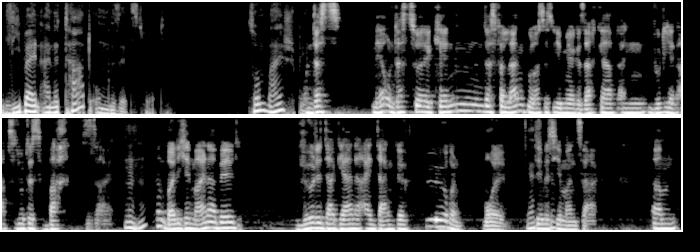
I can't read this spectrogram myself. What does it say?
lieber in eine Tat umgesetzt wird. Zum Beispiel. Und das, ja, und das zu erkennen, das verlangt, du hast es eben ja gesagt gehabt, ein wirklich ein absolutes Wachsein. Mhm. Weil ich in meiner Welt würde da gerne ein Danke hören wollen, ja, dem es jemand sagt. Ähm,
